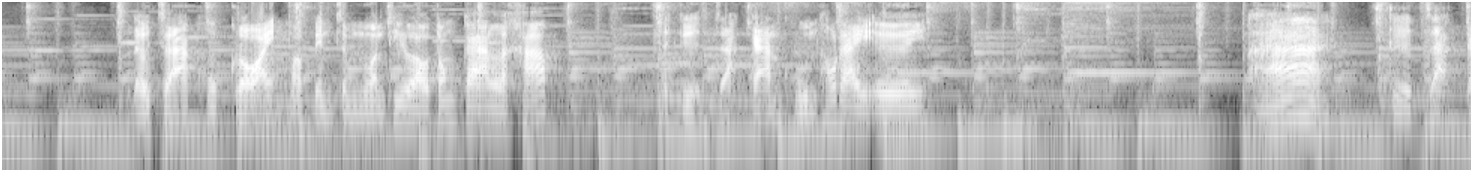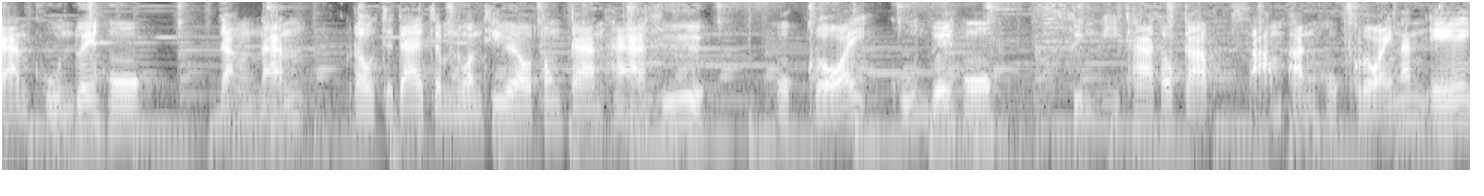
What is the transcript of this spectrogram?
5 แล้วจาก 600 มาเป็นจำนวนที่เราต้องการล่ะครับ จะเกิดจากการคูณเท่าไรเอ่ยอ่าเกิดจากการคูณด้วย 6 ดังนั้นเราจะได้จำนวนที่เราต้องการหาคือ 600 คูณด้วย 6 ซึ่งมีค่าเท่ากับ 3,600 นั่นเอง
